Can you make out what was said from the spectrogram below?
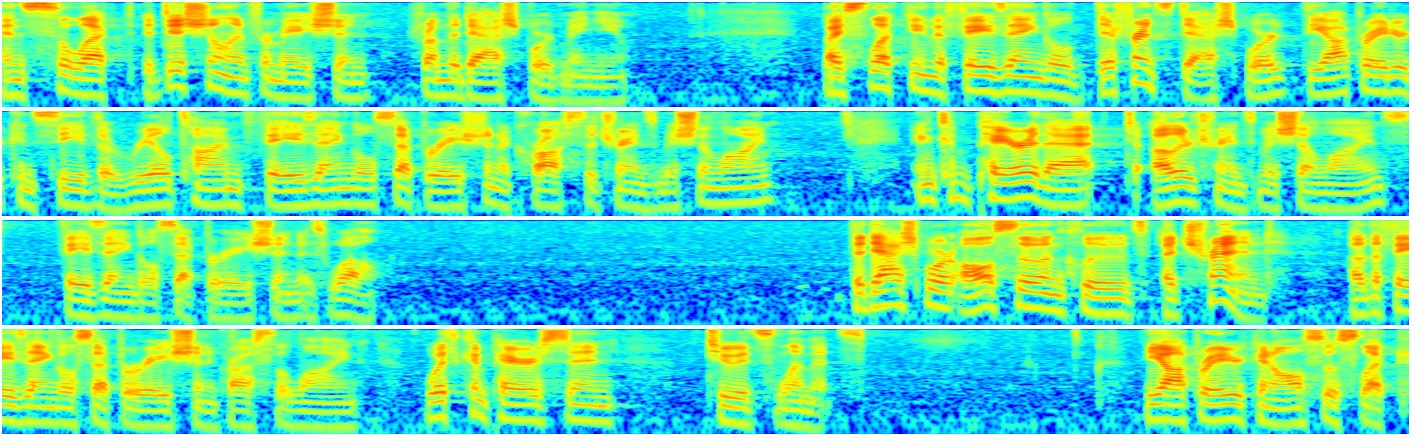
and select additional information from the dashboard menu. By selecting the phase angle difference dashboard, the operator can see the real-time phase angle separation across the transmission line and compare that to other transmission lines phase angle separation as well. The dashboard also includes a trend of the phase angle separation across the line with comparison to its limits. The operator can also select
